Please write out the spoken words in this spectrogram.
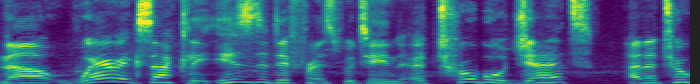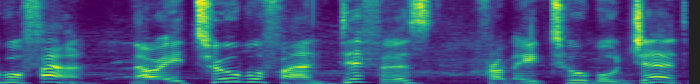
Now, where exactly is the difference between a turbojet and a turbofan? Now, a turbofan differs from a turbojet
